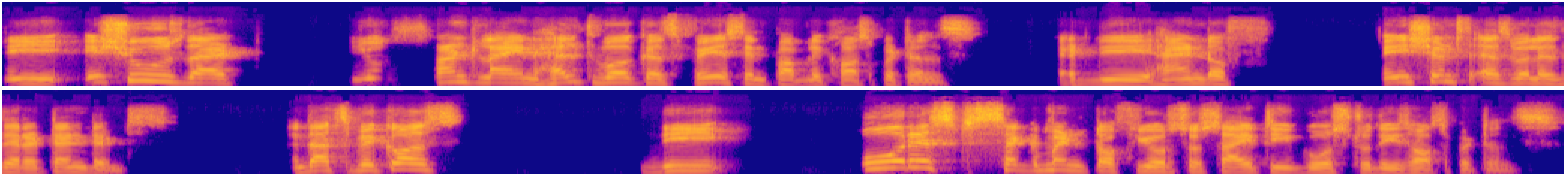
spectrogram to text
the issues that your frontline health workers face in public hospitals at the hand of patients as well as their attendants. And that's because the poorest segment of your society goes to these hospitals.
